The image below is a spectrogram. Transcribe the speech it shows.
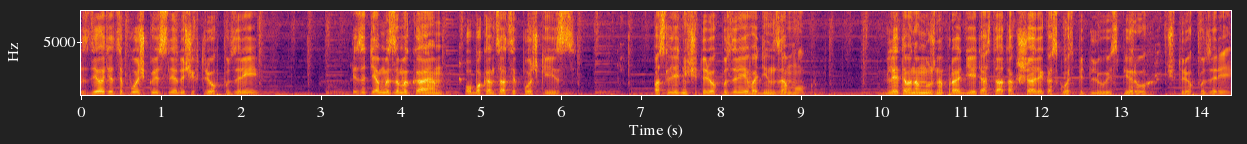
Сделайте цепочку из следующих трех пузырей. И затем мы замыкаем оба конца цепочки из последних четырех пузырей в один замок. Для этого нам нужно продеть остаток шарика сквозь петлю из первых четырех пузырей.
